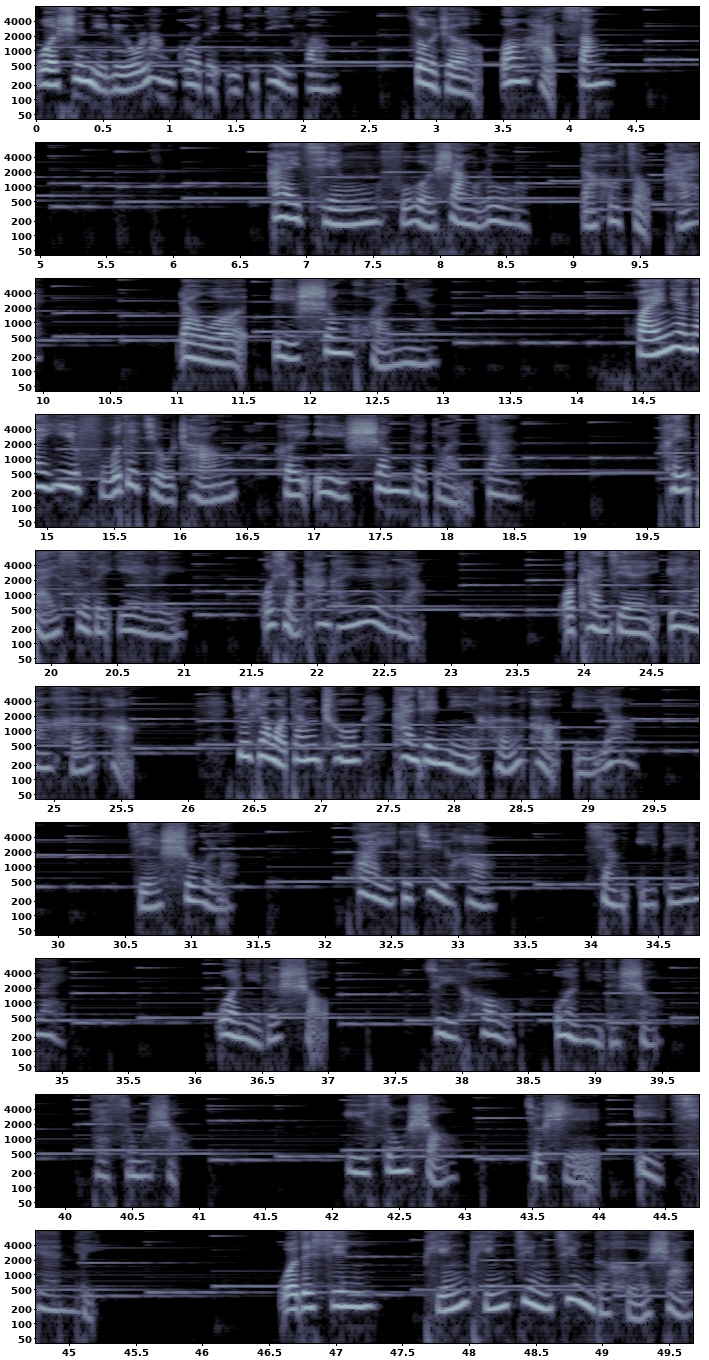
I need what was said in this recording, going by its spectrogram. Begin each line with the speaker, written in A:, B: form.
A: 我是你流浪过的一个地方。作者：汪海桑。爱情扶我上路，然后走开，让我一生怀念。怀念那一幅的久长和一生的短暂。黑白色的夜里，我想看看月亮。我看见月亮很好，就像我当初看见你很好一样。结束了，画一个句号，像一滴泪。握你的手，最后握你的手，再松手。一松手，就是一千里。我的心平平静静的合上，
